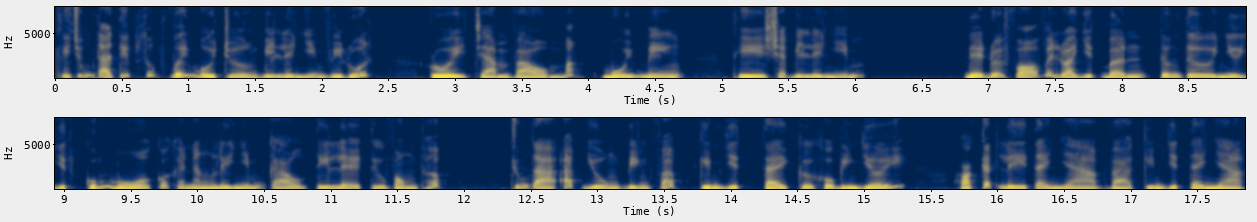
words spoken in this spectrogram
Khi chúng ta tiếp xúc với môi trường bị lây nhiễm virus, rồi chạm vào mắt, mũi, miệng thì sẽ bị lây nhiễm. Để đối phó với loại dịch bệnh tương tự như dịch cúm mùa có khả năng lây nhiễm cao, tỷ lệ tử vong thấp, chúng ta áp dụng biện pháp kiểm dịch tại cửa khẩu biên giới hoặc cách ly tại nhà và kiểm dịch tại nhà.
